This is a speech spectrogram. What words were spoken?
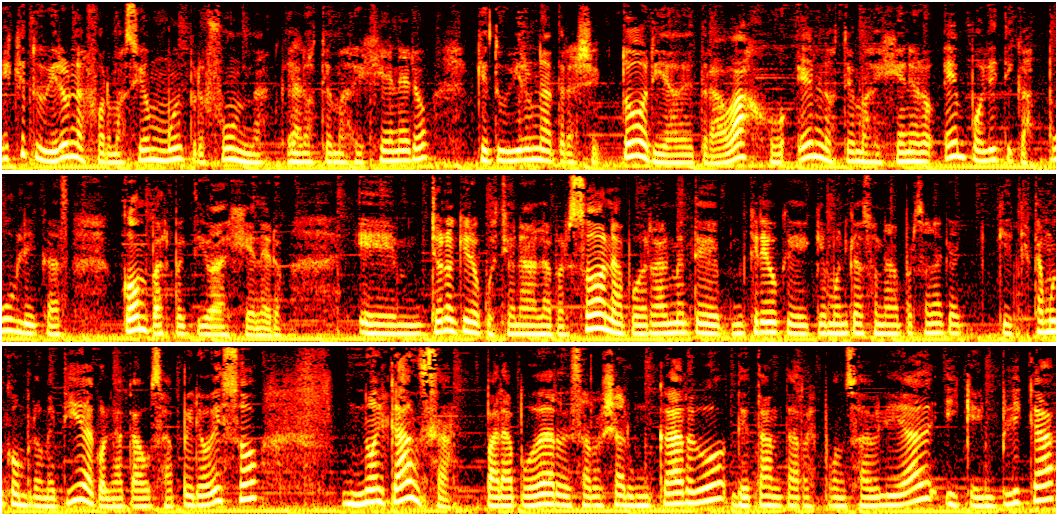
es que tuviera una formación muy profunda en los temas de género, que tuviera una trayectoria de trabajo en los temas de género, en políticas públicas con perspectiva de género. Eh, yo no quiero cuestionar a la persona, porque realmente creo que, que Mónica es una persona que, que- que está muy comprometida con la causa, pero eso no alcanza para poder desarrollar un cargo de tanta responsabilidad y que implica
